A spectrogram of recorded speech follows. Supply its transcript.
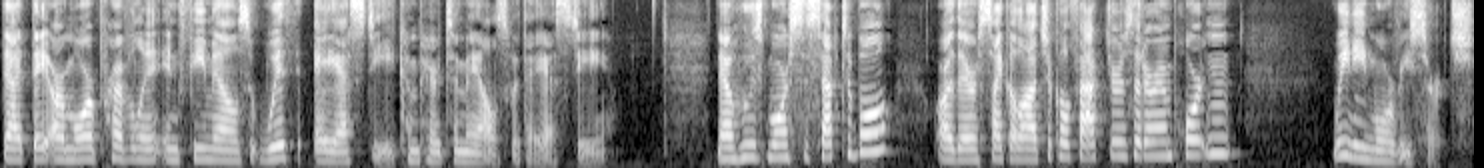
that they are more prevalent in females with ASD compared to males with ASD. Now, who's more susceptible? Are there psychological factors that are important? We need more research.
